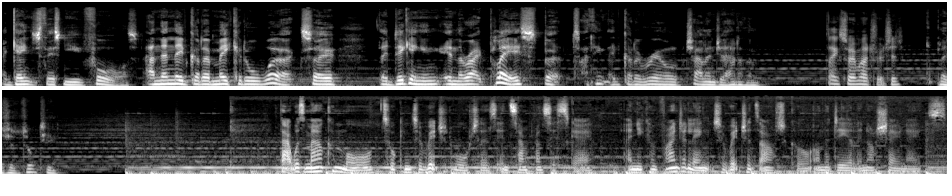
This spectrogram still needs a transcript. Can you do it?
against this new force. And then they've got to make it all work. So they're digging in the right place, but I think they've got a real challenge ahead of them. Thanks very much, Richard. Pleasure to talk to you. That was Malcolm Moore talking to Richard Waters in San Francisco, and you can find a link to Richard's article on the deal in our show notes.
